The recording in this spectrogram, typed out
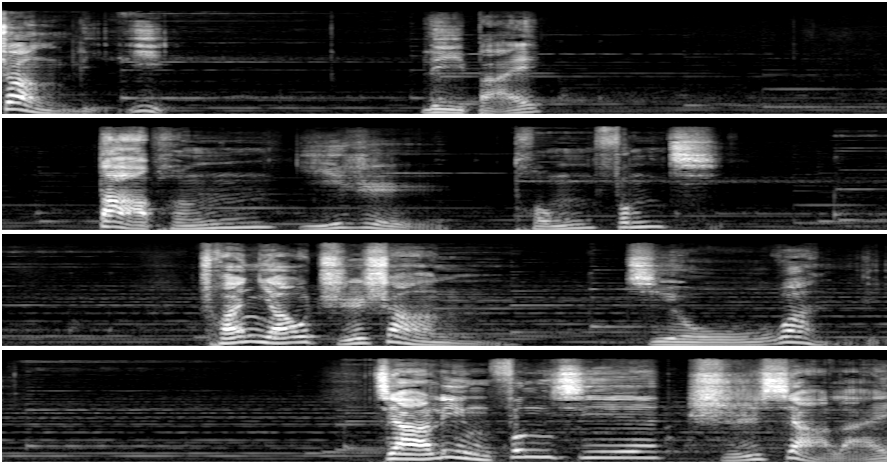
上李益，李白。大鹏一日同风起，传谣直上九万里。假令风歇时下来，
